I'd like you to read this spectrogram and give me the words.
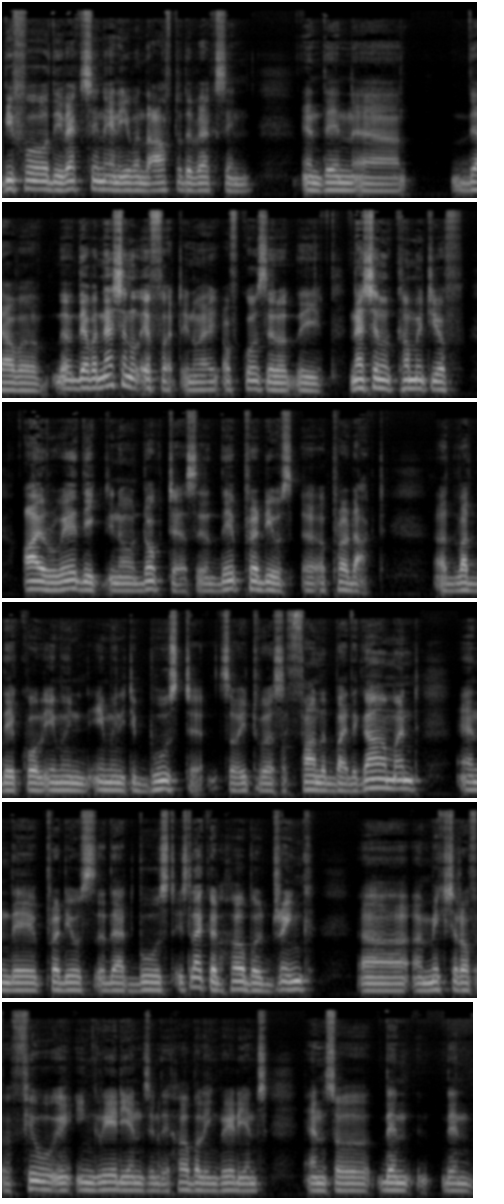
before the vaccine and even after the vaccine. And then uh, there were there were national effort. You know, of course, there were the National Committee of Ayurvedic, you know, doctors. Uh, they produce a, a product, uh, what they call immune, immunity booster. So it was funded by the government, and they produce that boost. It's like a herbal drink, uh, a mixture of a few ingredients in the herbal ingredients, and so then then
